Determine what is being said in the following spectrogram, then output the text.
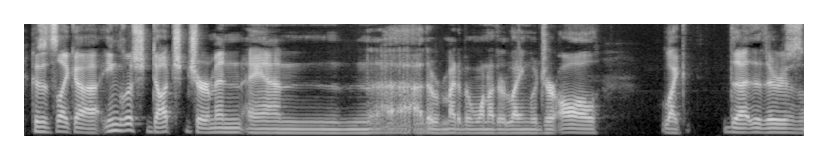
because it's like uh, English, Dutch, German, and uh, there might have been one other language, are all like the, there's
